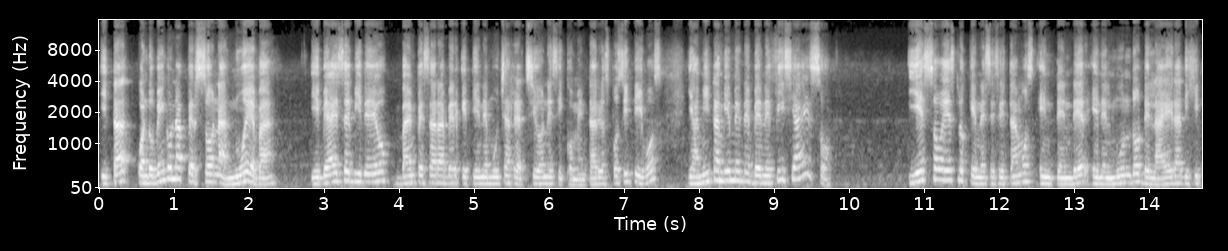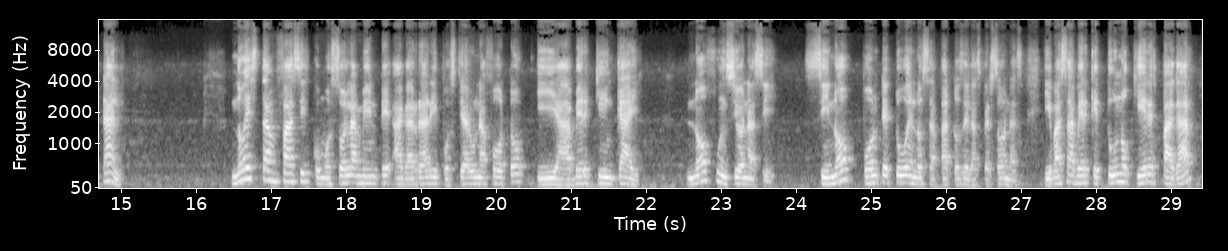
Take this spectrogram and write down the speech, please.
y cuando venga una persona nueva y vea ese video, va a empezar a ver que tiene muchas reacciones y comentarios positivos y a mí también me beneficia eso. Y eso es lo que necesitamos entender en el mundo de la era digital. No es tan fácil como solamente agarrar y postear una foto y a ver quién cae. No funciona así. Si no, ponte tú en los zapatos de las personas y vas a ver que tú no quieres pagar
